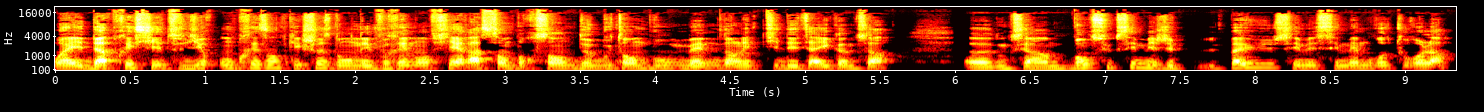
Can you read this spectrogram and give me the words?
ouais et d'apprécier, de se dire: «On présente quelque chose dont on est vraiment fier à 100% de bout en bout, même dans les petits détails comme ça». Heu, donc c'est un bon succès, mais j'ai pas eu ces mê ces mêmes retours-là.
